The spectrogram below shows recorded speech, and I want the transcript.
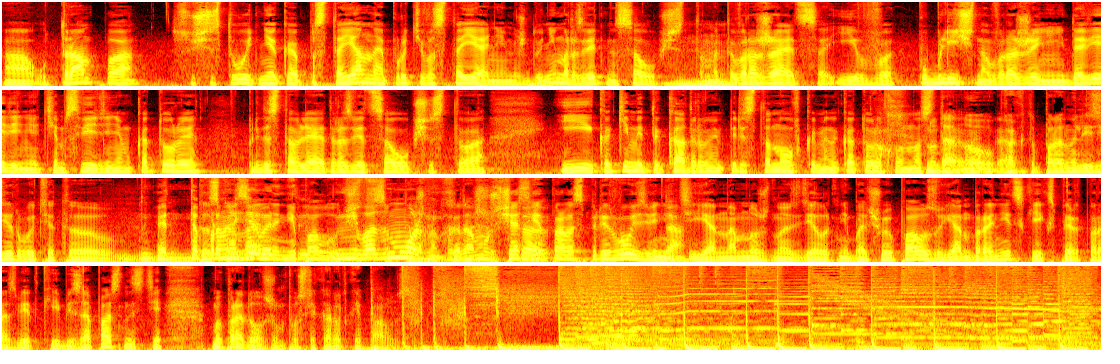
а, у Трампа существует некое постоянное противостояние между ним и разведывательным сообществом. Mm-hmm. Это выражается и в публичном выражении недоверия тем сведениям, которые предоставляет разведсообщество, и какими-то кадровыми перестановками, на которых он настаивает. Ну да, но да. как-то проанализировать это, это проанализировать не получится. Невозможно, да, потому хорошо. что... Сейчас я про вас прерву, извините, да. Ян, нам нужно сделать небольшую паузу. Ян Броницкий, эксперт по разведке и безопасности. Мы продолжим после короткой паузы.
